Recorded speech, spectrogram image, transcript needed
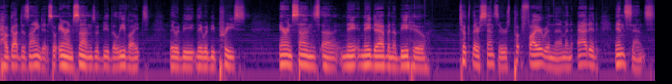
how god designed it. So aaron's sons would be the levites. They would be they would be priests. Aaron's sons uh, nadab and abihu took their censers put fire in them and added incense.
